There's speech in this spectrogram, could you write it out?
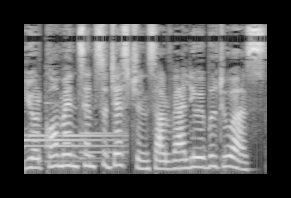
Your comments and suggestions are valuable to us.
